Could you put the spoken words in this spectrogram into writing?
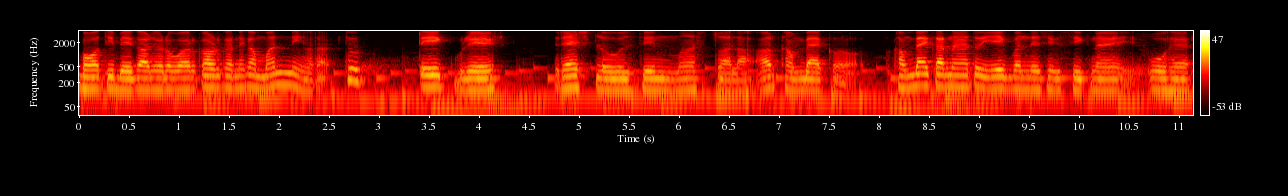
बहुत ही बेकार जो वर्कआउट करने का मन नहीं हो रहा। तो टेक रेस्ट रेस्ट लो उस दिन, मस्त वाला, और कम बैक करो। कम बैक करना है तो एक बंदे से सीखना है, वो है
